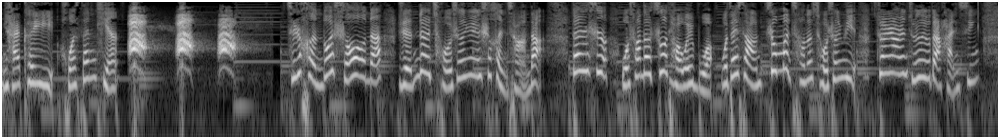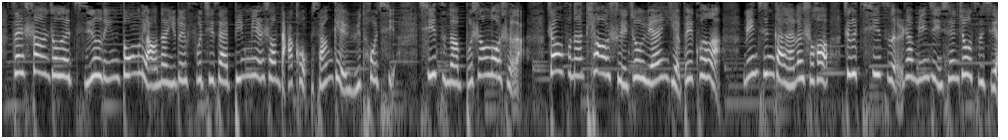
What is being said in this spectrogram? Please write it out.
你还可以活三天。”其实很多时候呢，人的求生欲是很强的。但是我刷到这条微博，我在想，这么强的求生欲，居然让人觉得有点寒心。在上周的吉林东辽呢，一对夫妻在冰面上打孔，想给鱼透气，妻子呢不慎落水了，丈夫呢跳水救援也被困了。民警赶来的时候，这个妻子让民警先救自己，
